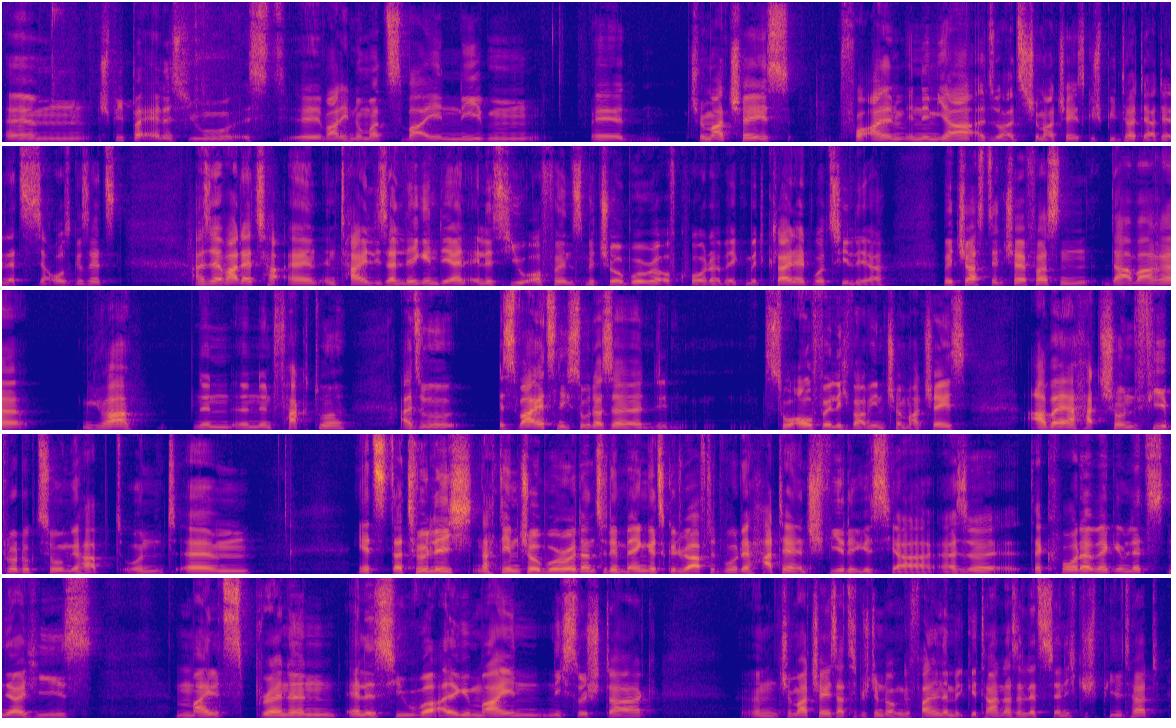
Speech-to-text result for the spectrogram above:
Ähm, spielt bei LSU, ist, äh, war die Nummer 2 neben äh, Jamar Chase, vor allem in dem Jahr, also als Jamar Chase gespielt hat, der hat ja letztes Jahr ausgesetzt. Also er war der, äh, ein Teil dieser legendären LSU-Offense mit Joe Burrow auf Quarterback, mit Clyde Edwards-Hilaire, mit Justin Jefferson. Da war er, ja, ein, ein Faktor. Also es war jetzt nicht so, dass er so auffällig war wie ein Jamar Chase aber er hat schon viel Produktion gehabt und ähm, jetzt natürlich, nachdem Joe Burrow dann zu den Bengals gedraftet wurde, hat er ein schwieriges Jahr. Also der Quarterback im letzten Jahr hieß Miles Brennan, LSU war allgemein nicht so stark. Ähm, Jamar Chase hat sich bestimmt auch einen Gefallen damit getan, dass er letztes Jahr nicht gespielt hat.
